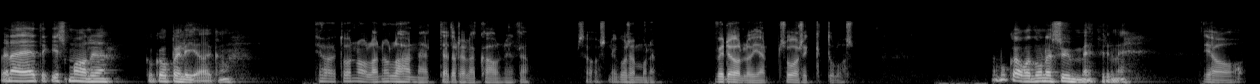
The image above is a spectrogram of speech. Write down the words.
Venäjä ei tekisi maalia koko peliaikana. Joo, tuo nolla nollahan näyttää todella kauniilta. Se olisi niin semmoinen vedonlyöjän suosikkitulos. No, mukava tuonne symmetrinen. Joo.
